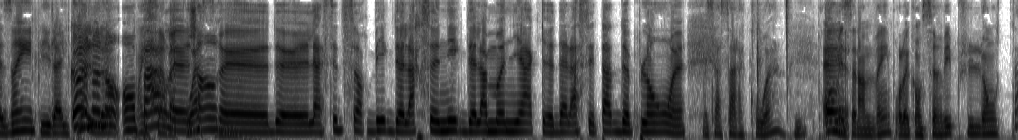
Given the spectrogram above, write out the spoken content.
raisin puis l'alcool. Non, non, non. On parle euh, quoi, genre euh, de l'acide sorbique, de l'arsenic, de l'ammoniac, euh, de l'acétate de plomb. euh, Mais ça sert à quoi? Pourquoi on Euh, met ça dans le vin pour le conserver plus longtemps?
